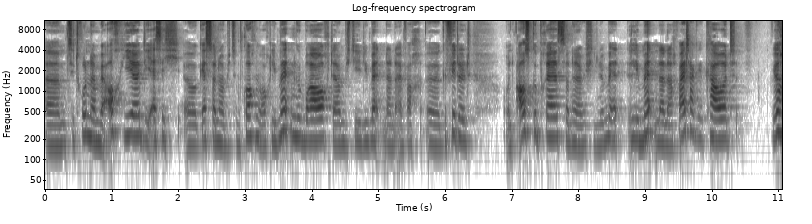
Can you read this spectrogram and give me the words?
Ähm, Zitronen haben wir auch hier. Die esse ich, äh, gestern habe ich zum Kochen auch Limetten gebraucht. Da habe ich die Limetten dann einfach äh, geviertelt und ausgepresst und dann habe ich die Limetten danach weitergekaut. Ja,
